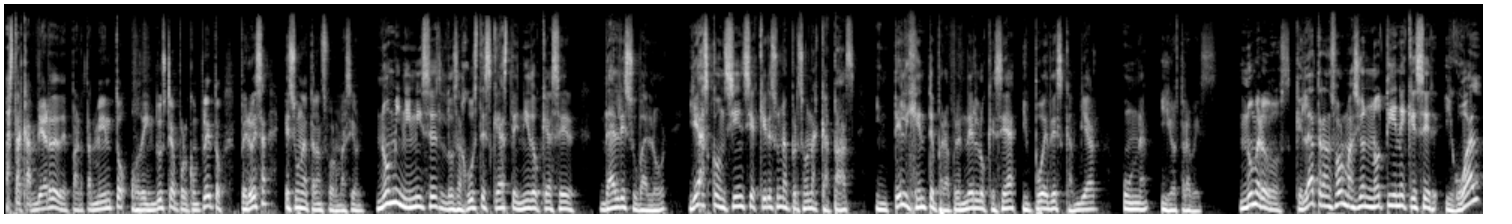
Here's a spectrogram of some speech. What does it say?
hasta cambiar de departamento o de industria por completo, pero esa es una transformación. No minimices los ajustes que has tenido que hacer, dale su valor y haz conciencia que eres una persona capaz, inteligente para aprender lo que sea y puedes cambiar una y otra vez. Número 2. Que la transformación no tiene que ser igual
